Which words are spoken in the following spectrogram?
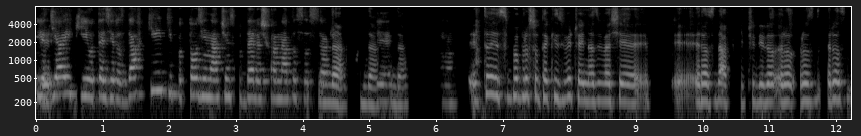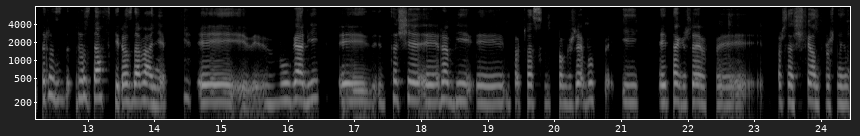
ядяйки от тези раздавки, ти по този начин споделяш храната с Да, да, да. Po prostu taki zwyczaj, nazywa się rozdawki, czyli roz, roz, roz, roz, rozdawki, rozdawanie. W Bułgarii to się robi podczas pogrzebów i także w, podczas świąt różnych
